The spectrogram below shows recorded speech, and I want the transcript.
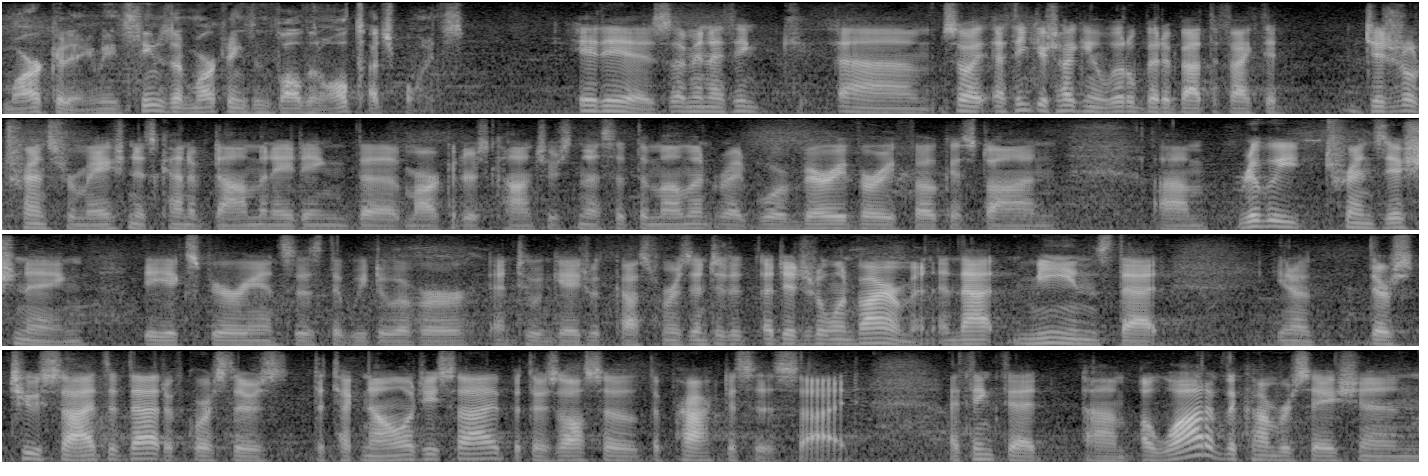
marketing? I mean, it seems that marketing is involved in all touch points. It is, I mean, I think, um, so I, I, think you're talking a little bit about the fact that digital transformation is kind of dominating the marketer's consciousness at the moment, right? We're very, very focused on um, really transitioning the experiences that we deliver and to engage with customers into a digital environment. And that means that, you know, there's two sides of that. Of course, there's the technology side, but there's also the practices side. I think that um, a lot of the conversation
